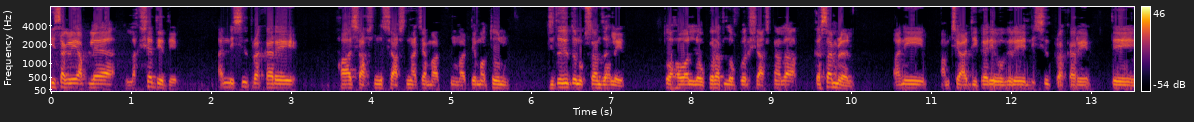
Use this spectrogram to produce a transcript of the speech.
ही सगळी आपल्या लक्षात येते. आणि निश्चित प्रकारे हा शासन शासनाच्या मा- माध्यमातून जिथं जिथं नुकसान झाले तो हवा लवकरात लवकर शासनाला कसा मिळेल? आणि आमचे अधिकारी वगैरे निश्चित प्रकारे ते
